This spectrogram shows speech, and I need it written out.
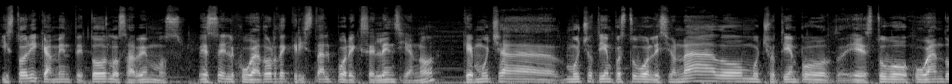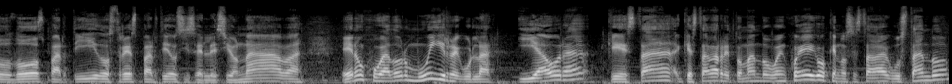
históricamente todos lo sabemos, es el jugador de cristal por excelencia, ¿no? Que mucha, mucho tiempo estuvo lesionado, mucho tiempo estuvo jugando dos partidos, tres partidos y se lesionaba. Era un jugador muy irregular. Y ahora que, está, que estaba retomando buen juego, que nos estaba gustando,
